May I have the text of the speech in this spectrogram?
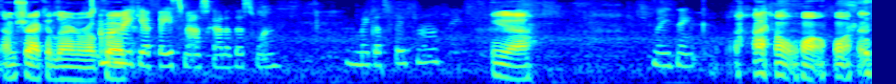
i'm sure i could learn real quick. I'm gonna make you a face mask out of this one. Make us face mask. yeah What do you think? i don't want one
